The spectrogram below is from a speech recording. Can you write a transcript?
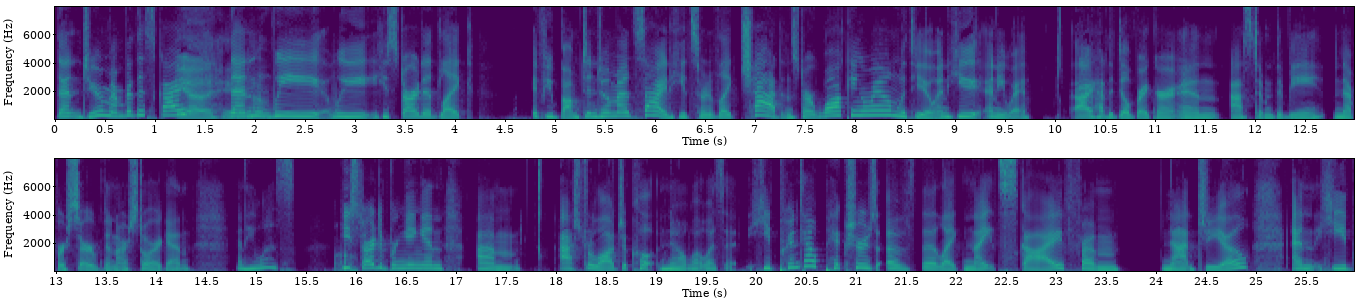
Then, do you remember this guy? Yeah, then him. we we he started like if you bumped into him outside he'd sort of like chat and start walking around with you and he anyway i had a deal breaker and asked him to be never served in our store again and he was he started bringing in um astrological no what was it he'd print out pictures of the like night sky from nat geo and he'd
